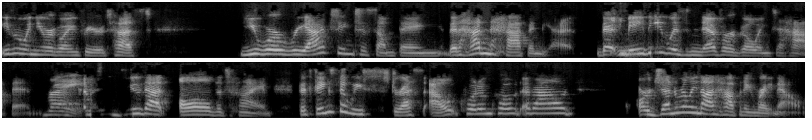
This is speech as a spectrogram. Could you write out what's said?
even when you were going for your test, you were reacting to something that hadn't happened yet that mm-hmm. maybe was never going to happen. Right. Do that all the time. The things that we stress out, quote unquote, about are generally not happening right now.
